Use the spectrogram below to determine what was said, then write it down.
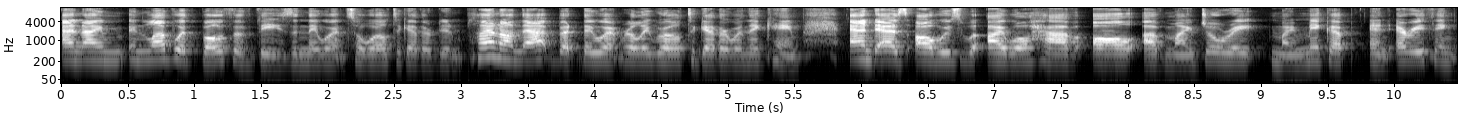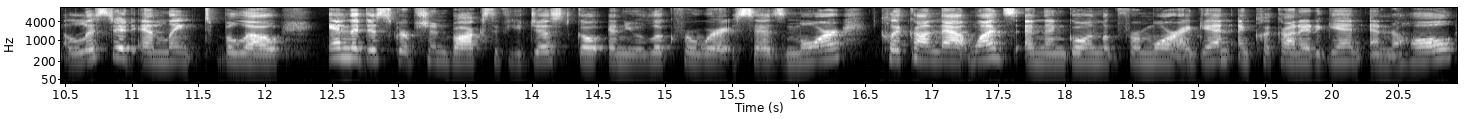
And I'm in love with both of these and they went so well together. Didn't plan on that, but they went really well together when they came. And as always, I will have all of my jewelry, my makeup and everything listed and linked below in the description box if you just go and you look for where it says more click on that once and then go and look for more again and click on it again and the whole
